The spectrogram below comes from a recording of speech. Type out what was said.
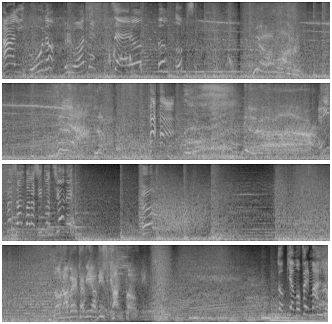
Ali 1, ruote 0. Oh, ops. Riff salva la situazione! Non avete via di scampo! Dobbiamo fermarlo!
